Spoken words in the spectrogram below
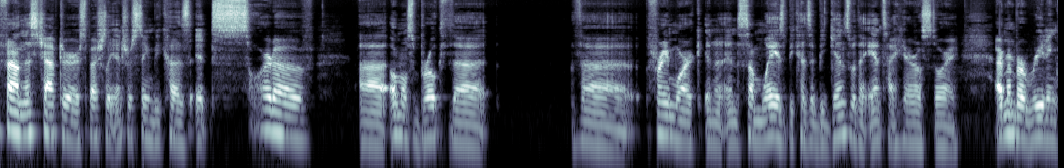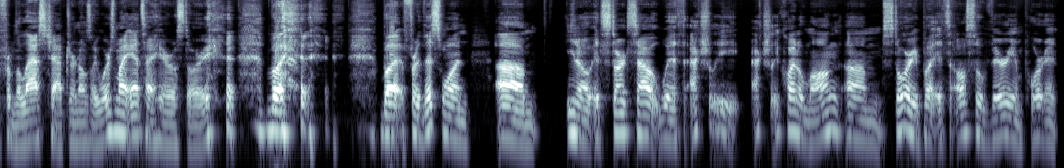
found this chapter especially interesting because it sort of uh, almost broke the the framework in in some ways because it begins with an anti-hero story. I remember reading from the last chapter and I was like, "Where's my anti-hero story?" but but for this one, um, you know, it starts out with actually actually quite a long um, story, but it's also very important.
